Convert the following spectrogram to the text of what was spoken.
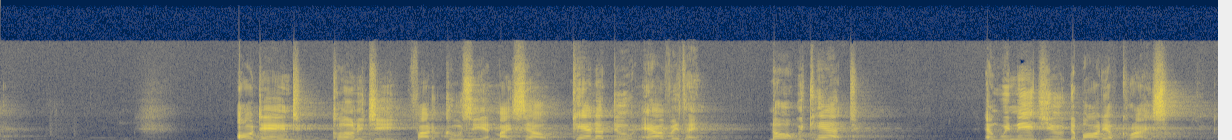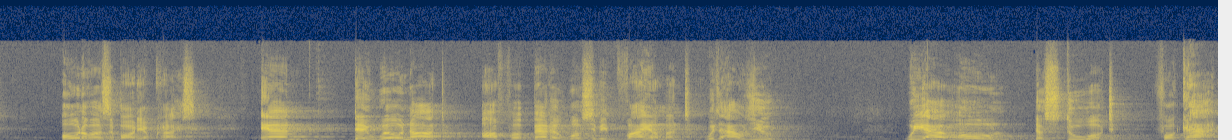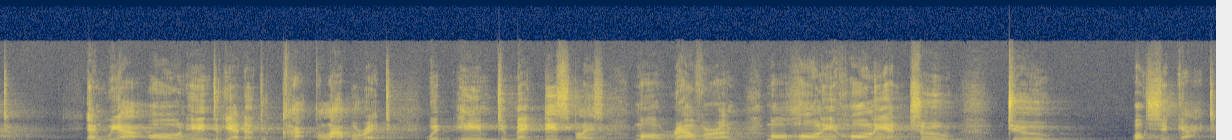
Ordained clergy, Father Kusi and myself cannot do everything. No, we can't. And we need you, the body of Christ. All of us, the body of Christ. And they will not offer better worship environment without you. We are on the steward for God. And we are all in together to co- collaborate with Him to make this place more reverent, more holy, holy, and true to worship God,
